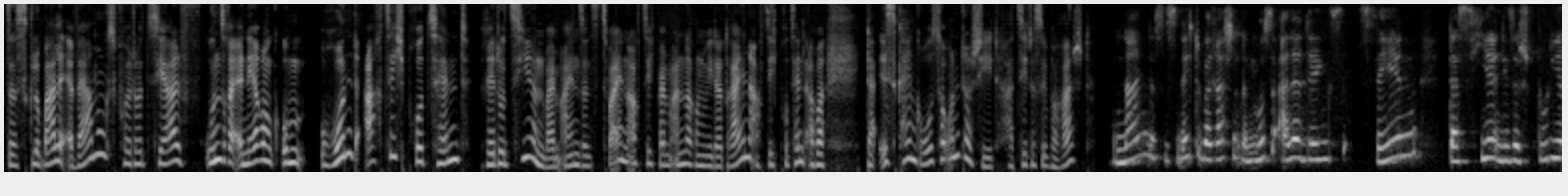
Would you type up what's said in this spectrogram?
das globale Erwärmungspotenzial unserer Ernährung um rund 80 Prozent reduzieren. Beim einen sind es 82, beim anderen wieder 83 Prozent. Aber da ist kein großer Unterschied. Hat Sie das überrascht? Nein, das ist nicht überraschend. Man muss allerdings sehen, dass hier in dieser Studie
